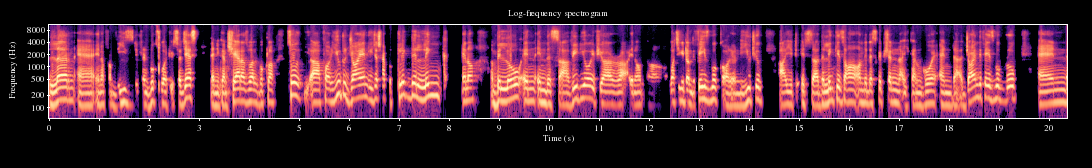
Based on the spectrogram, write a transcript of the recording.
learn uh, you know from these different books what we suggest. Then you can share as well book club. So uh, for you to join you just have to click the link you know below in in this uh, video. If you are you know watching it on the facebook or on the youtube it, it's the link is on, on the description. You can go and join the facebook group. And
